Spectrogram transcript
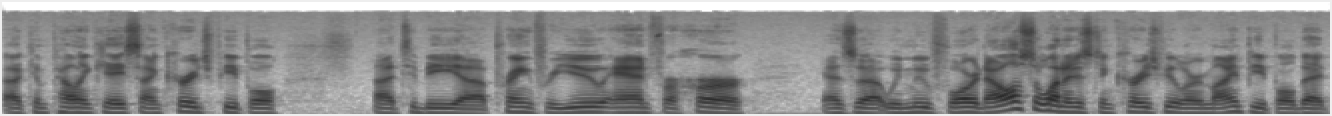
uh, compelling case. I encourage people uh, to be uh, praying for you and for her as uh, we move forward. And I also want to just encourage people and remind people that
